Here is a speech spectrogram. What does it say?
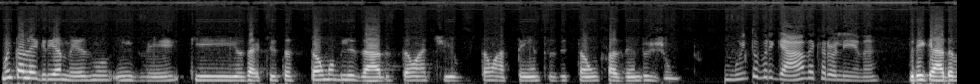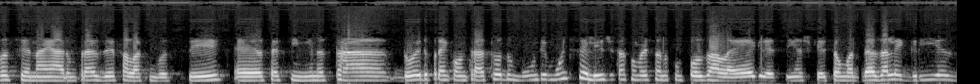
muita alegria mesmo em ver que os artistas estão mobilizados, estão ativos, estão atentos e estão fazendo junto. Muito obrigada, Carolina. Obrigada a você, Nayara. Um prazer falar com você. É, o Sesc Minas está doido para encontrar todo mundo e muito feliz de estar conversando com o Pouso Alegre. Assim, acho que essa é uma das alegrias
